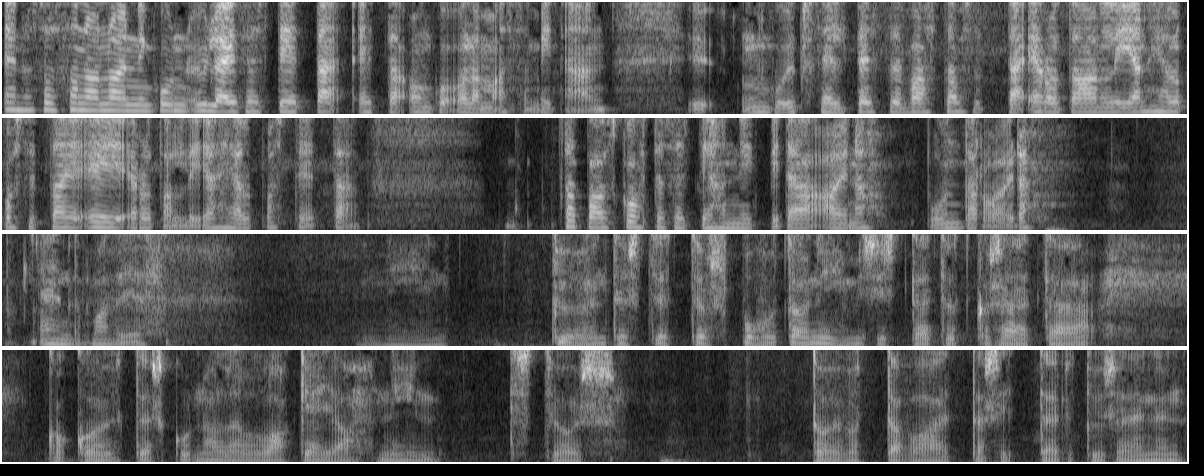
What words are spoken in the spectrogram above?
en osaa sanoa noin niin kuin yleisesti, että, että onko olemassa mitään niin kuin yksiselitteistä vastausta, että erotaan liian helposti tai ei erota liian helposti. Että tapauskohtaisestihan niitä pitää aina puntaroida. Entä Matias? Niin, kyllähän tietysti, että jos puhutaan ihmisistä, että jotka säätää koko yhteiskunnalle lakeja, niin tietysti olisi toivottavaa, että sitten kyseinen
